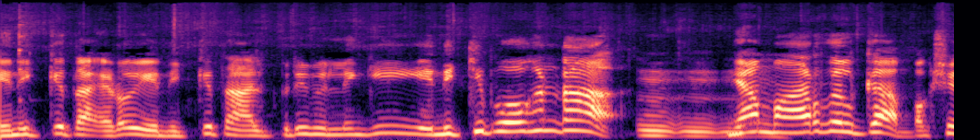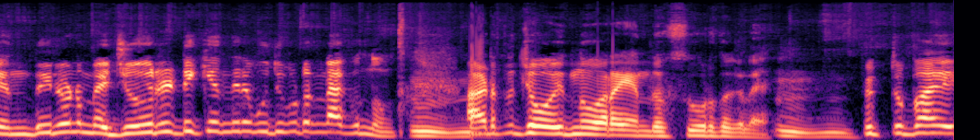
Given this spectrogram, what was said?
എനിക്ക് എടോ എനിക്ക് താല്പര്യമില്ലെങ്കിൽ എനിക്ക് പോകണ്ട. ഞാൻ മാറി നിൽക്കാം. പക്ഷെ എന്തിനോട് മെജോറിറ്റിക്ക് എന്തിനു ബുദ്ധിമുട്ടുണ്ടാക്കുന്നു? അടുത്ത ചോദ്യം എന്ന് പറയുന്നത് സുഹൃത്തുക്കളെ. വിക്ടർ ബായ്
